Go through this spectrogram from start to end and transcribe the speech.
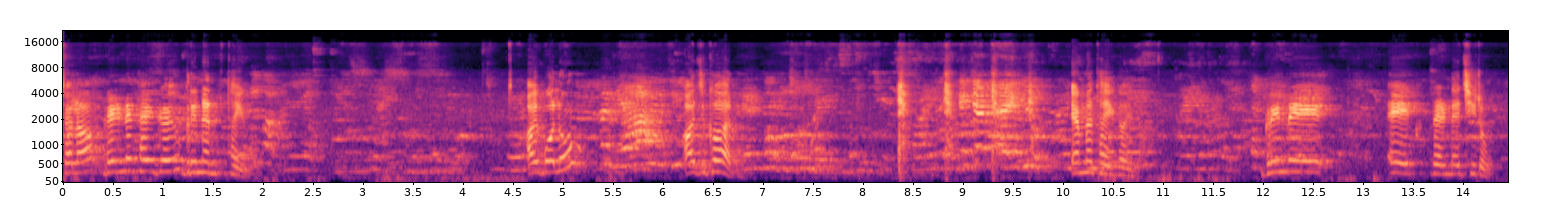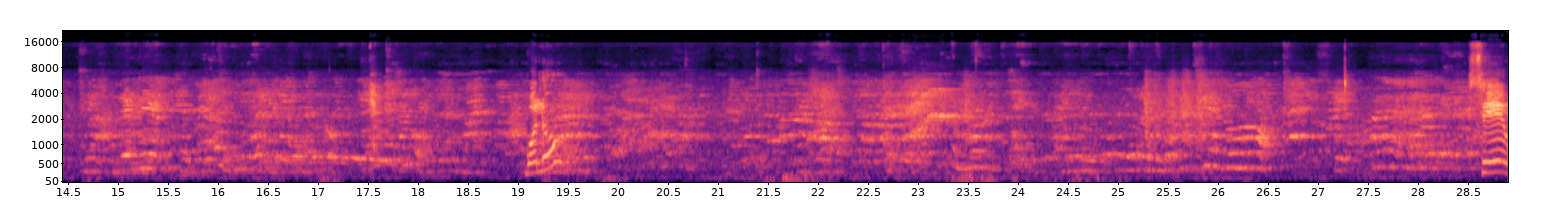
ચલો રેડને થઈ ગયું ગ્રીનને નથી થયું હવે બોલું અજગર એમને થઈ ગયું. ગ્રીનને એક, રેડને જીરો. બોલો. સેવ.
